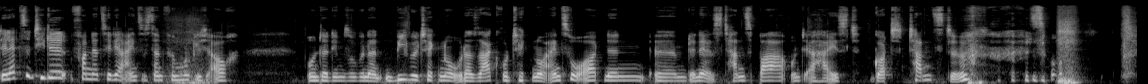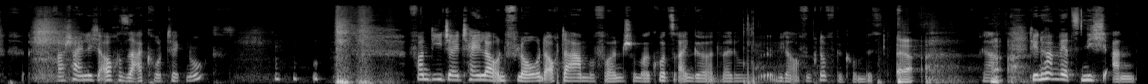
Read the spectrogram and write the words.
Der letzte Titel von der CD1 ist dann vermutlich auch unter dem sogenannten Bibeltechno oder Sakrotechno einzuordnen, ähm, denn er ist tanzbar und er heißt Gott tanzte. Also wahrscheinlich auch Sakrotechno. von DJ Taylor und Flow. Und auch da haben wir vorhin schon mal kurz reingehört, weil du wieder auf den Knopf gekommen bist. Ja. Ja. Den hören wir jetzt nicht an,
